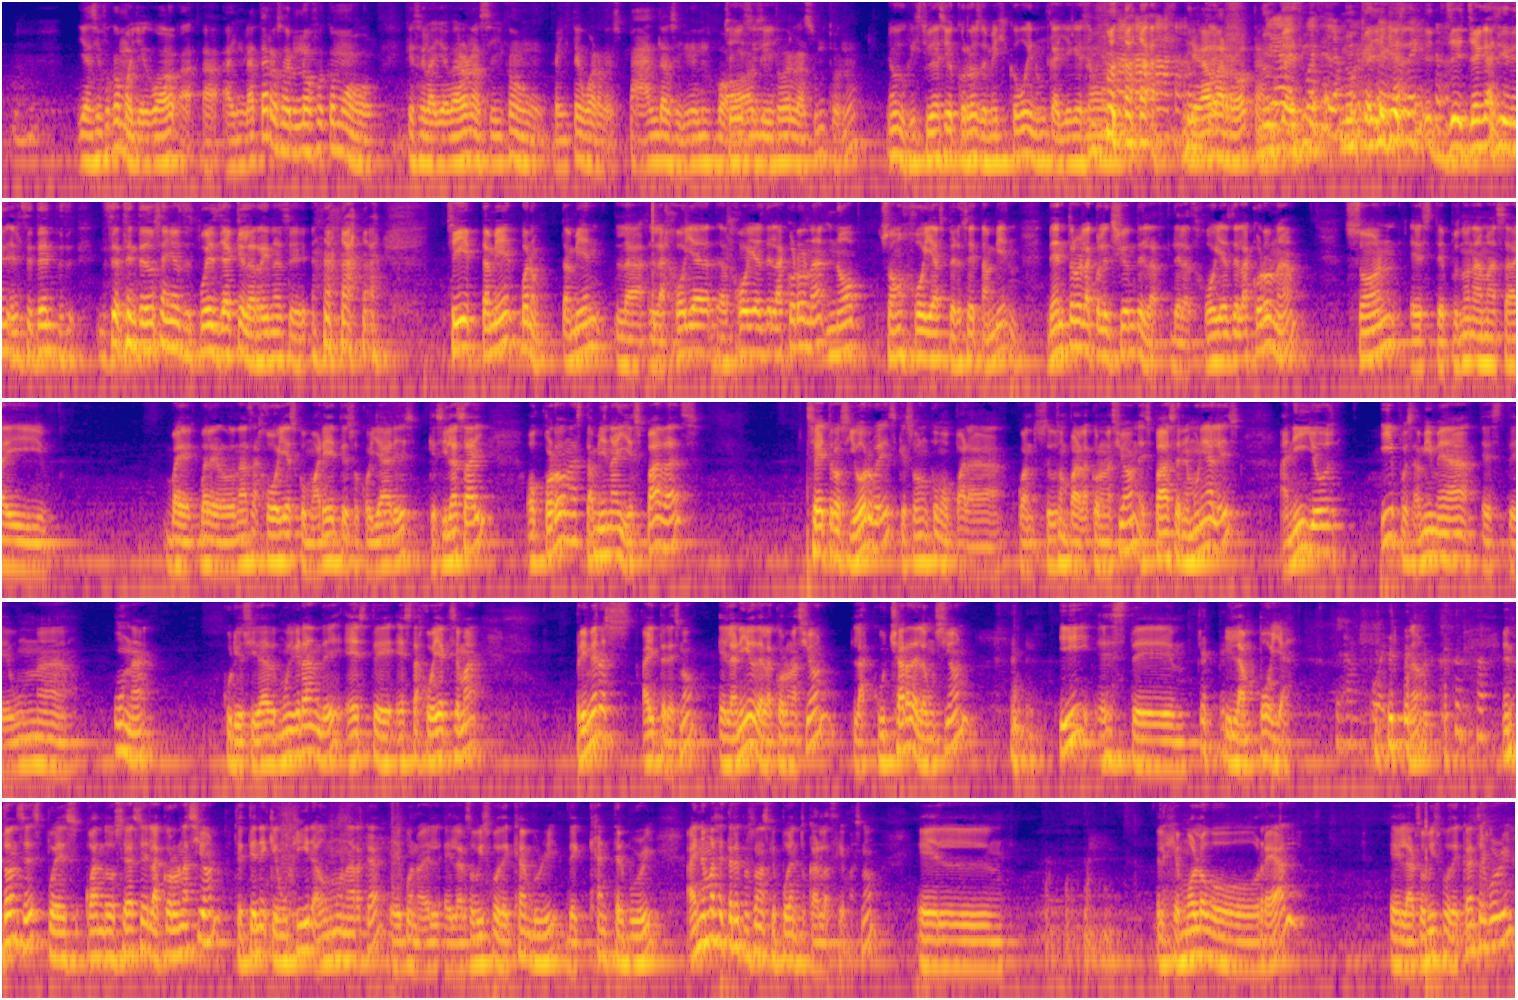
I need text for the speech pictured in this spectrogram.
y así fue como llegó a, a- a Inglaterra. O sea, no fue como que se la llevaron así con 20 guardaespaldas y James Bond Sí, sí, sí. y todo el asunto, ¿no? No, si hubiera sido Correos de México, güey, nunca llegue a ese Llegaba rota. De nunca de lle- llega así el 70, 72 años después ya que la reina se... sí, también, bueno, también la, la joya, las joyas de la corona no son joyas per se también. Dentro de la colección de, la- de las joyas de la corona son, este, pues no nada más hay, vale, vale, joyas como aretes o collares, que sí las hay, o coronas, también hay espadas, cetros y orbes, que son como para cuando se usan para la coronación, espadas ceremoniales, anillos, y pues a mí me da este, una, una curiosidad muy grande este, esta joya que se llama, primero es- hay tres, ¿no? El anillo de la coronación, la cuchara de la unción y, este, y la ampolla. Entonces, pues cuando se hace la coronación, se tiene que ungir a un monarca, eh, bueno, el, el arzobispo de Canterbury, de Canterbury, hay nada más hay tres personas que pueden tocar las gemas, ¿no? El, el gemólogo real, el arzobispo de Canterbury,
